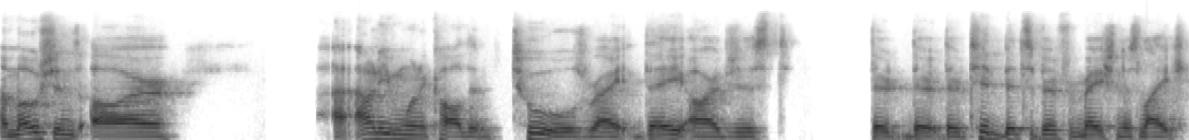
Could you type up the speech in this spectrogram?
emotions are I don't even want to call them tools, right? They are just they're they're they're tidbits of information. It's like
